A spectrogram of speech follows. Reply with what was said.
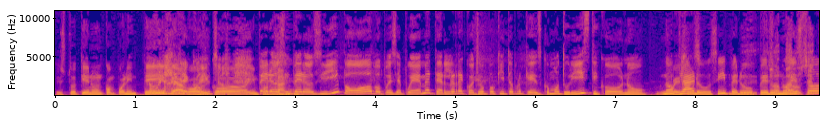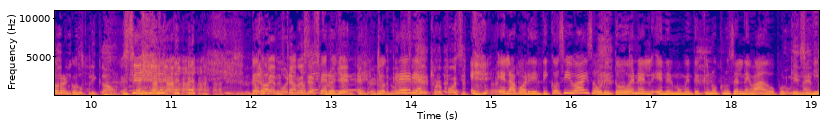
Esto tiene un componente Una pedagógico recocha. importante. Pero, sí- pero sí, Popo, pues se puede meterle recocha un poquito porque es como turístico, ¿o no? No, Pues claro, sí, pero, pero no es todo es muy complicado. Sí. Pero- Es que no es pero yo- pero, yo no creería ese es el que- propósito. El aguardientico sí va y sobre todo en el en el momento en que uno cruza el nevado, porque ese imagínese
